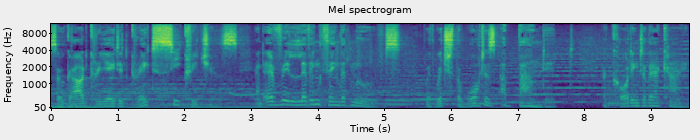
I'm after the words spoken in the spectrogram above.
So God created great sea creatures and every living thing that moves, with which the waters abounded, according to their kind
